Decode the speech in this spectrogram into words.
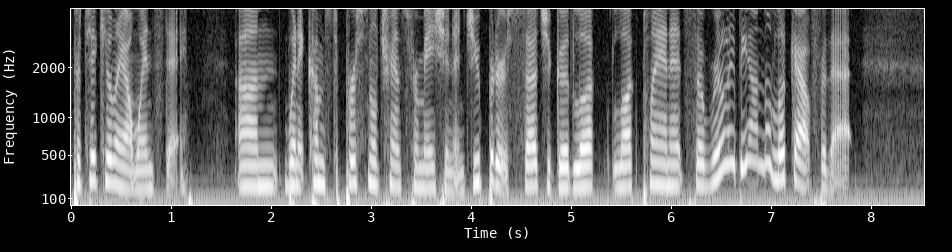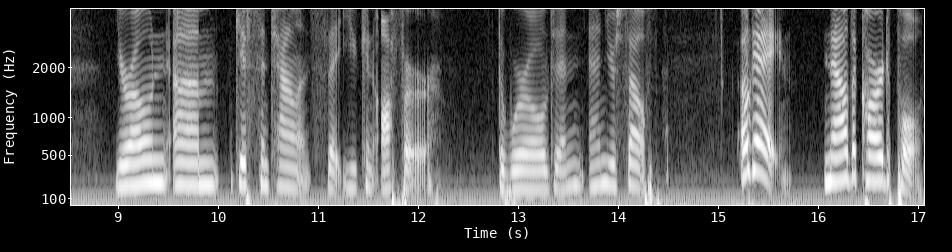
particularly on Wednesday. Um, when it comes to personal transformation, and Jupiter is such a good luck luck planet, so really be on the lookout for that. Your own um, gifts and talents that you can offer the world and, and yourself. Okay, now the card pull.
